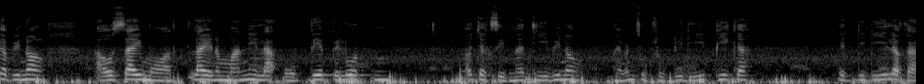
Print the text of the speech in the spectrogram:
กับพี่น้อง เอาใส่หม้อไล่น้ำมันนี่ละอบเวฟไปรดอืมเอาจากสิบนาทีพี่น้องให้มันสุกๆดีๆพริกอะเฮ็ดดีๆแล้วก็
